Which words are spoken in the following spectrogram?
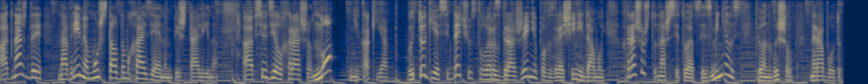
Однажды на время муж стал домохозяином, пишет Алина. все дело хорошо, но не как я. В итоге я всегда чувствовала раздражение по возвращении домой. Хорошо, что наша ситуация изменилась, и он вышел на работу.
